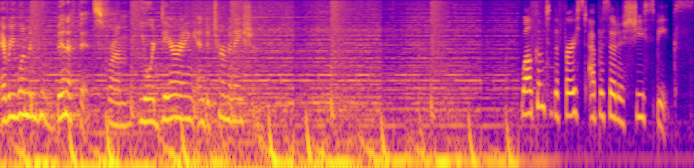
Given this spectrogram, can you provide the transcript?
every woman who benefits from your daring and determination. Welcome to the first episode of She Speaks,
